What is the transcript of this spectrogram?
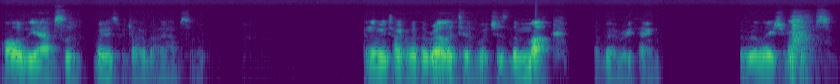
all of the absolute ways we talk about absolute. And then we talk about the relative, which is the muck of everything, the relationships.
